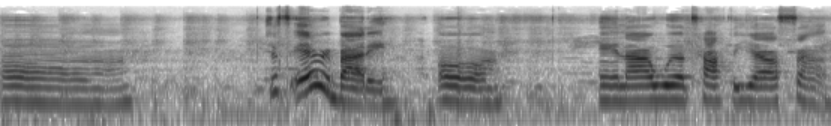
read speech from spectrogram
um, just everybody. Um, and I will talk to y'all soon.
